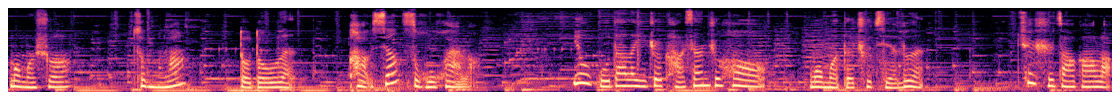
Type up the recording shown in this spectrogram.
默默说：“怎么了？”豆豆问。烤箱似乎坏了。又鼓捣了一阵烤箱之后，默默得出结论：确实糟糕了，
